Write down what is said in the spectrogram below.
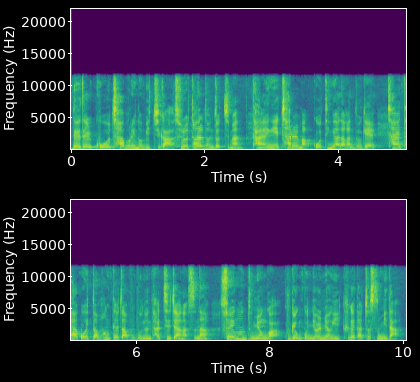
네델코 차브리노비치가 수류탄을 던졌지만 다행히 차를 맞고 튕겨나간 덕에 차에 타고 있던 황태자 부부는 다치지 않았으나 수행원 2명과 구경꾼 10명이 크게 다쳤습니다.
